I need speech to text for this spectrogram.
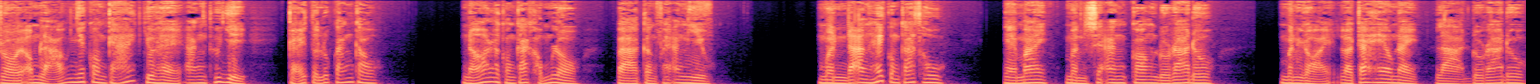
Rồi ông lão nhớ con cá chưa hề ăn thứ gì kể từ lúc cắn câu. Nó là con cá khổng lồ và cần phải ăn nhiều. Mình đã ăn hết con cá thu. Ngày mai mình sẽ ăn con Dorado. Mình gọi loài cá heo này là Dorado.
